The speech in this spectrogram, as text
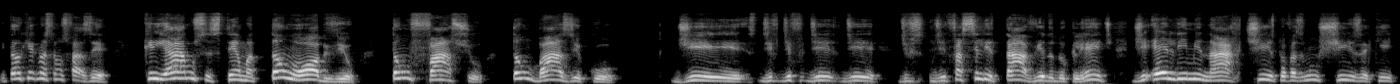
Então, o que nós temos que fazer? Criar um sistema tão óbvio, tão fácil, tão básico de, de, de, de, facilitar a vida do cliente, de eliminar, estou fazendo um X aqui,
